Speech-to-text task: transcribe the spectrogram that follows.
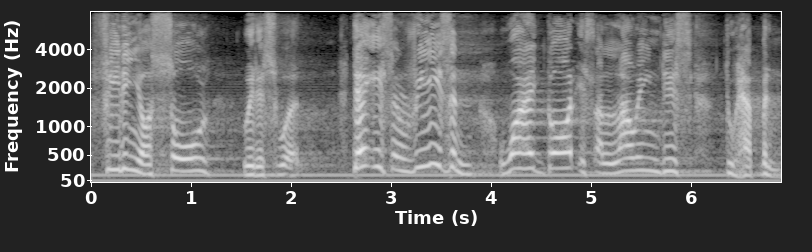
feeding your soul with His Word? There is a reason why God is allowing this to happen.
